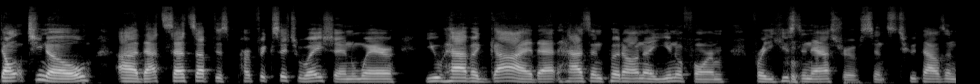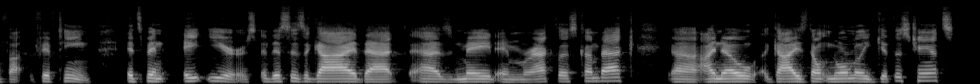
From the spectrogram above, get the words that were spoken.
don't you know uh, that sets up this perfect situation where you have a guy that hasn't put on a uniform for the Houston Astros since 2015. It's been eight years. and This is a guy that has made a miraculous comeback. Uh, I know guys don't normally get this chance,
